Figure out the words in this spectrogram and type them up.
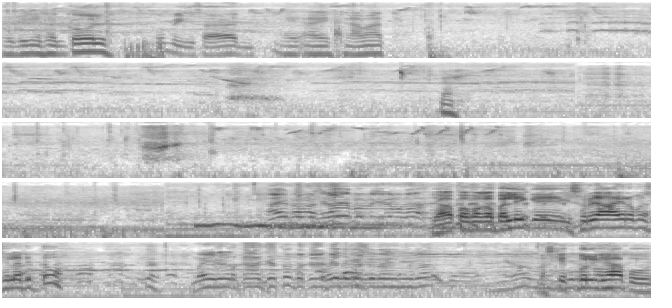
Tubig sa goal. Tubig sad. Ay ay, salamat. Na. Ay, pa sila, pa sila maka. Ya pa makabalik eh, isuryahe raman sila dito. May makagat pa, makagat ka sila nila. Basketball gihapon.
